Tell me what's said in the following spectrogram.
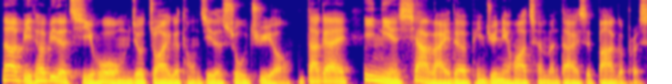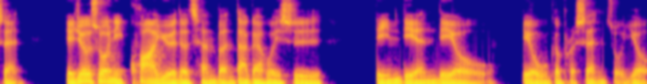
那比特币的期货，我们就抓一个统计的数据哦，大概一年下来的平均年化成本大概是八个 percent，也就是说，你跨越的成本大概会是零点六六五个 percent 左右，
